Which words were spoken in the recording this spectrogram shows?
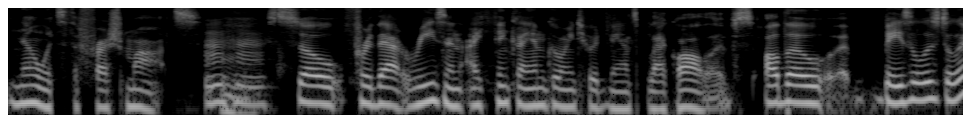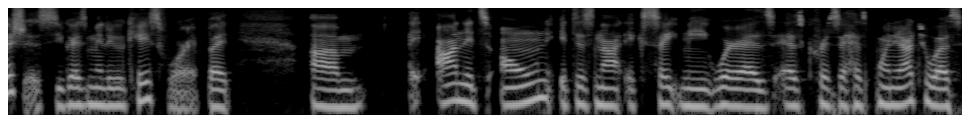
No, it's the fresh mozz. hmm So for that reason, I think I am going to advance black olives. Although uh, basil is delicious, you guys made a good case for it, but um, on its own, it does not excite me. Whereas, as Carissa has pointed out to us,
